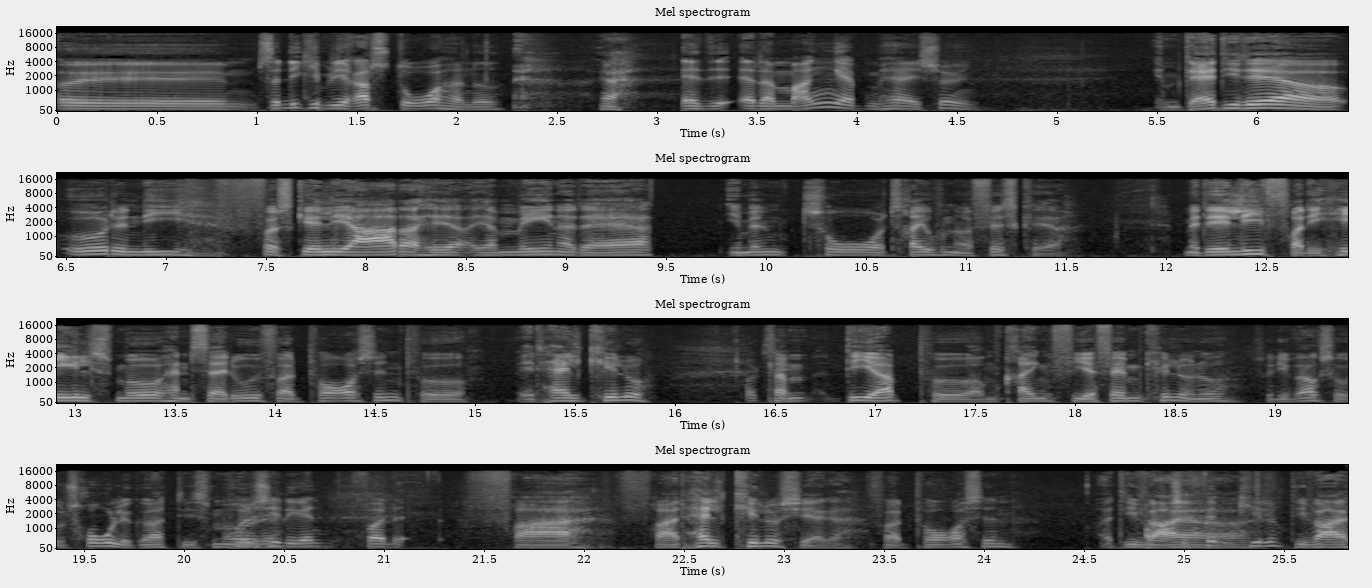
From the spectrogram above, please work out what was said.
Øh, så de kan blive ret store hernede. Ja. Er, det, er der mange af dem her i søen? Jamen, der er de der 8-9 forskellige arter her, og jeg mener, der er imellem 200 og 300 fisk her. Men det er lige fra de helt små, han satte ud for et par år siden på et halvt kilo, Okay. som de er oppe på omkring 4-5 kilo nu, så de vokser utrolig godt, de små. Prøv at sige det igen. For det, Fra, fra et halvt kilo cirka, for et par år siden. Og de vejer, kilo? De vejer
